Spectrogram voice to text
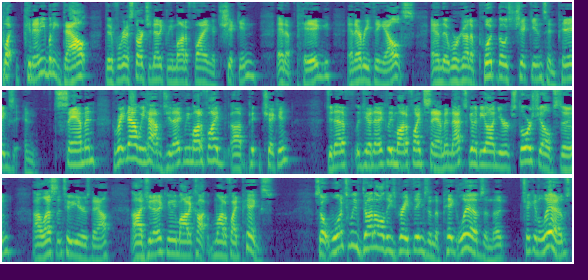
But can anybody doubt that if we're going to start genetically modifying a chicken and a pig and everything else, and that we're going to put those chickens and pigs and salmon. Right now we have genetically modified uh, p- chicken, genetic, genetically modified salmon. That's going to be on your store shelves soon, uh, less than two years now. Uh, genetically modi- modified pigs. So once we've done all these great things and the pig lives and the chicken lives,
